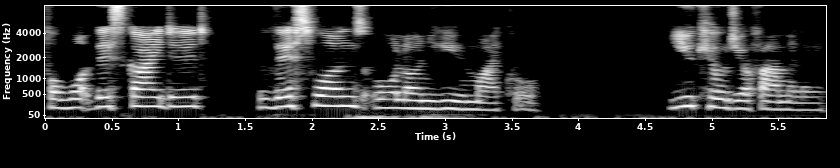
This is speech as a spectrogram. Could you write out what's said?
for what this guy did. This one's all on you, Michael. You killed your family.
